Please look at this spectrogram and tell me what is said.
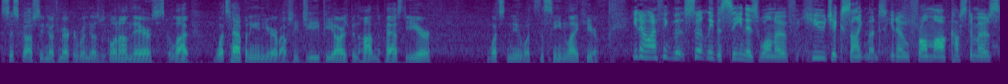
Cisco, obviously North America, everyone knows what's going on there, Cisco Live. What's happening in Europe? Obviously GDPR has been hot in the past year. What's new, what's the scene like here? You know, I think that certainly the scene is one of huge excitement, you know, from our customers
